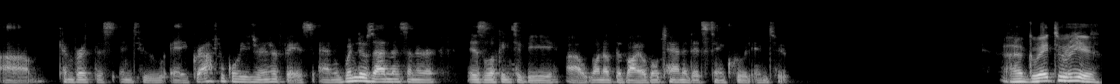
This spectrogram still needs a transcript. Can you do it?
um, convert this into a graphical user interface and Windows Admin Center is looking to be uh, one of the viable candidates to include into. Uh, great to great. hear.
